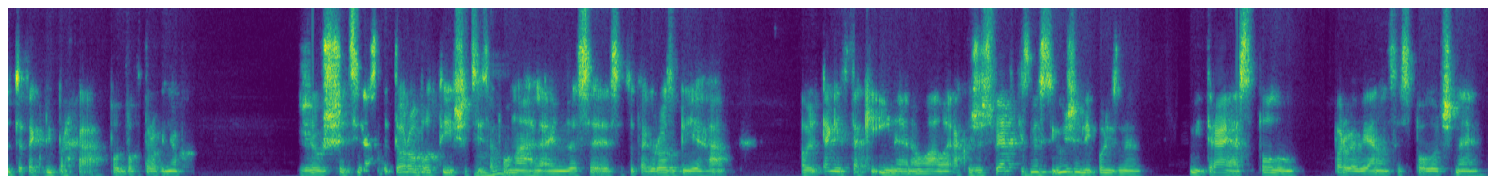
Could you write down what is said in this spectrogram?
tu to tak vyprchá po dvoch, troch dňoch. Že už všetci naspäť do roboty, všetci mm-hmm. sa mhm. ponáhľajú, zase sa to tak rozbieha. Ale tak je to také iné, no, ale akože sviatky sme si užili, boli sme my traja spolu, prvé Vianoce spoločné,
